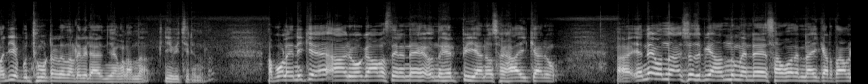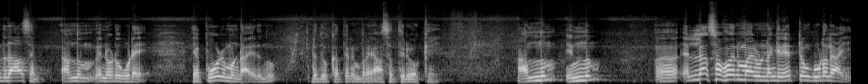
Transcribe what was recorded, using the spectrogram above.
വലിയ ബുദ്ധിമുട്ടുകളുടെ നടുവിലായിരുന്നു ഞങ്ങളന്ന് ജീവിച്ചിരുന്നത്. അപ്പോൾ എനിക്ക് ആ രോഗാവസ്ഥയിൽ എന്നെ ഒന്ന് ഹെൽപ്പ് ചെയ്യാനോ സഹായിക്കാനോ എന്നെ ഒന്ന് ആശ്വസിപ്പിക്കാൻ അന്നും എന്റെ സഹോദരനായി കർത്താവിന്റെ ദാസൻ അന്നും എന്നോട് കൂടെ എപ്പോഴും ഉണ്ടായിരുന്നു. എന്റെ ദുഃഖത്തിലും പ്രയാസത്തിലും ഒക്കെ. അന്നും ഇന്നും എല്ലാ സഹോദരന്മാരും ഉണ്ടെങ്കിൽ ഏറ്റവും കൂടുതലായി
